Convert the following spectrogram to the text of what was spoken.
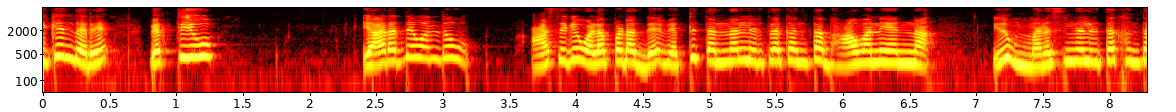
ಏಕೆಂದರೆ ವ್ಯಕ್ತಿಯು ಯಾರದೇ ಒಂದು ಆಸೆಗೆ ಒಳಪಡದೆ ವ್ಯಕ್ತಿ ತನ್ನಲ್ಲಿರ್ತಕ್ಕಂಥ ಭಾವನೆಯನ್ನು, ಇದು ಮನಸ್ಸಿನಲ್ಲಿರ್ತಕ್ಕಂಥ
